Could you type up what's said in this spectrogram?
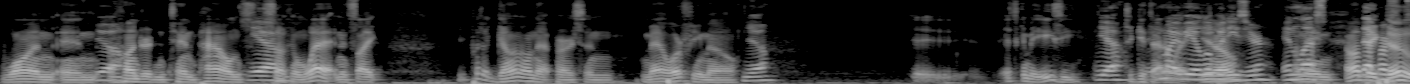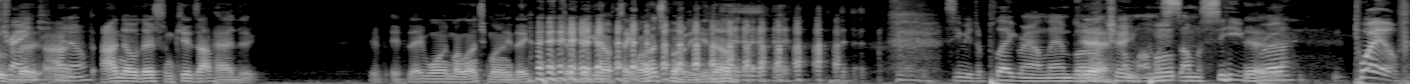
one and Yeah. 110 pounds, Yeah. soaking wet, and it's like, you put a gun on that person, male or female, yeah, eh, it's gonna be easy. yeah. to get that. it might away, be a little bit know? easier I unless mean, I'm a that big person's dude, trained. but I, you know, I know there's some kids I've had that. If, if they wanted my lunch money, they they're big enough to take my lunch money, you know. see me at the playground, Lambo. Yeah. I'm, I'm, gonna- I'm gonna mm-hmm. see you, Yeah. bruh. 12.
